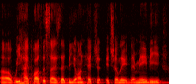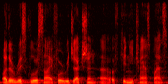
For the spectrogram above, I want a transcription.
Uh, we hypothesized that beyond HLA, there may be other risk loci for rejection uh, of kidney transplants.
